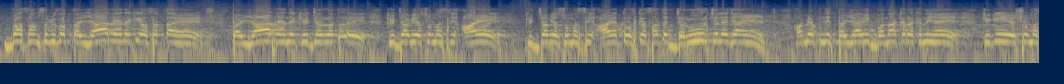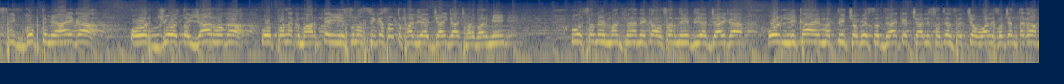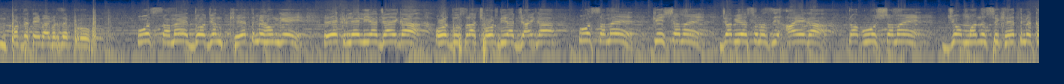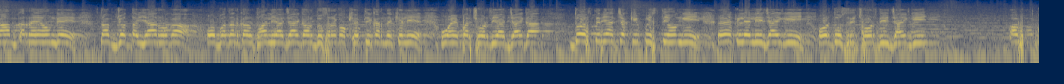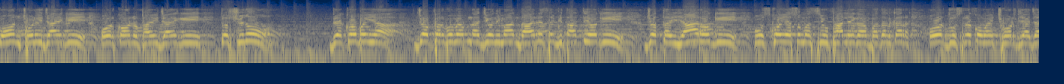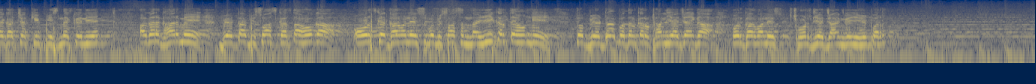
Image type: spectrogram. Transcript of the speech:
बस हम सभी को तैयार रहने की आवश्यकता है। तैयार रहने की ज़रूरत है कि जब यीशु मसीह आए, कि जब यीशु मसीह आए तो उसके साथ ज़रूर चले जाएँ। हमें अपनी तैयारी बना कर रखनी है, क्योंकि यीशु मसीह गुप्त में आएगा और जो तैयार होगा, वो पलक मारते ही यीशु मसीह के साथ उठा लिया जाएगा क्षण भर में। उस समय मन फिराने का अवसर नहीं दिया जाएगा और लिखा है मत्ती चौबीस अध्याय के चालीस वचन से चौवालीस वचन तक हम पढ़ देते हैं बाइबल से प्रूफ। उस समय दो जन खेत में होंगे। एक ले लिया जाएगा और दूसरा छोड़ दिया जाएगा। उस समय, किस समय जब यीशु मसीह आएगा, तब उस समय जो मनुष्य खेत में काम कर रहे होंगे, तब जो तैयार होगा, वो बदल कर उठा लिया जाएगा और दूसरे को खेती करने के लिए वहीं पर छोड़ दिया जाएगा। दो स्त्रियाँ चक्की पीसती होंगी, एक ले ली जाएगी और दूसरी छोड़ दी जाएगी। अब कौन छोड़ी जाएगी और कौन उठाई जाएगी? तो सुनो देखो भैया, जो प्रभु में अपना जीवन ईमानदारी से बिताती होगी, जो तैयार होगी, उसको यीशु मसीह उठा लेगा बदल कर और दूसरे को वहीं छोड़ दिया जाएगा चक्की पीसने के लिए। अगर घर में बेटा विश्वास करता होगा और उसके घर वाले यीशु पर विश्वास नहीं करते होंगे तो बेटा बदल कर उठा लिया जाएगा और घर वाले छोड़ दिए जाएँगे यहीं पर।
